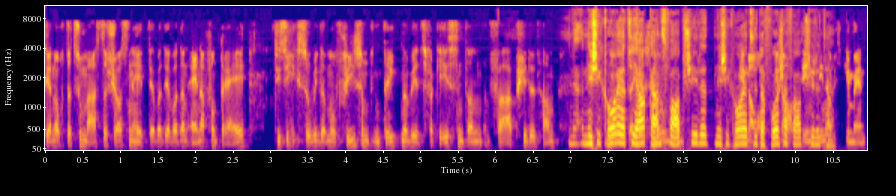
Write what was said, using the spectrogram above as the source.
der noch dazu Masterchancen hätte, aber der war dann einer von drei, die sich so wie der Mofis und den dritten habe ich jetzt vergessen, dann verabschiedet haben. Ja, Nishikori hat sich auch ganz verabschiedet, Nishikori genau, hat sich davor genau, schon verabschiedet. Den, den habe ich gemeint.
